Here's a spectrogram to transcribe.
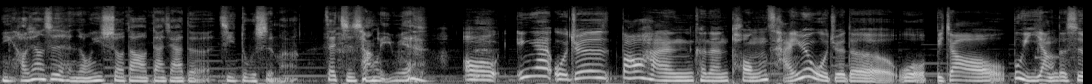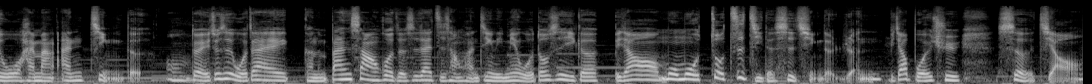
你好像是很容易受到大家的嫉妒，是吗？在职场里面。哦，应该我觉得包含可能同才，因为我觉得我比较不一样的是，我还蛮安静的。嗯，对，就是我在可能班上或者是在职场环境里面，我都是一个比较默默做自己的事情的人，比较不会去社交。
